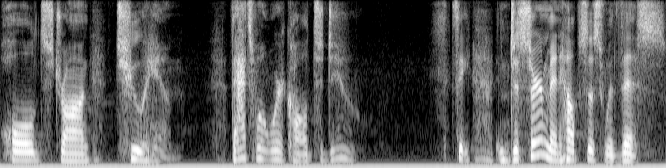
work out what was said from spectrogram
hold strong to Him. That's what we're called to do. See, discernment helps us with this.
